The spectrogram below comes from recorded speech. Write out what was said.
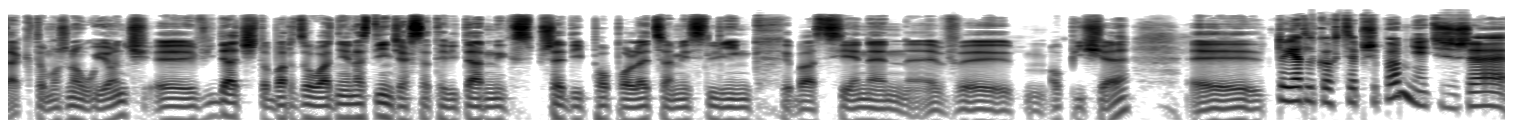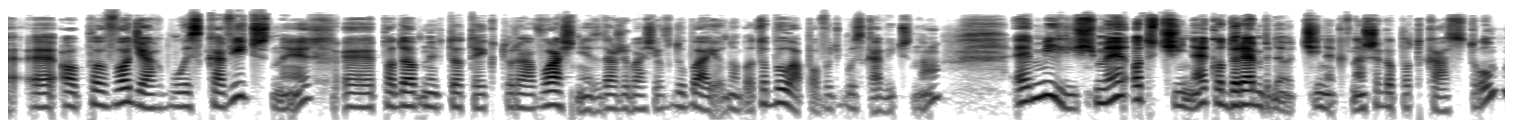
tak to można ująć. Yy, Widać to bardzo ładnie na zdjęciach satelitarnych sprzed i po. Polecam, jest link chyba CNN w mm, opisie. Yy, To ja tylko chcę przypomnieć, że e, o powodziach błyskawicznych, e, podobnych do tej, która właśnie zdarzyła się w Dubaju, no bo to była powódź błyskawiczna, e, mieliśmy odcinek, odrębny odcinek naszego podcastu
